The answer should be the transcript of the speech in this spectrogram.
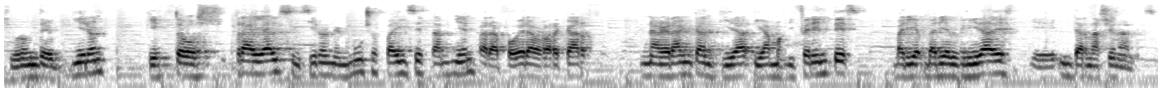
seguramente vieron que estos trials se hicieron en muchos países también para poder abarcar una gran cantidad, digamos, diferentes varia- variabilidades eh, internacionales.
